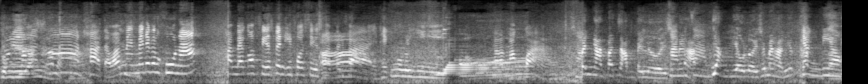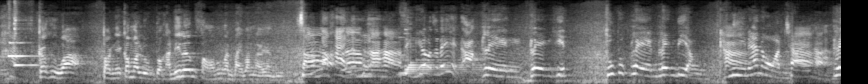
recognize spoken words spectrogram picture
โรงเรียน5ค่ะ แต่ว่าไม่ไม่ได้เป็นครูนะทำแบ็กออฟฟิศเป็นอินโฟซิสค่ะเป็นฝ่ายเทคโนโลยีมากกว่า เป็นงานประจำไปเลยใช่ไหมคะงานประจำ อย่างเดียวเลยใช่ไหมคะที่อย่างเดียวค่ะ ก็คือว่าตอนนี้ก็มารวมตัวกันที่เริ่มซ้อมกันไปบ้างแล้วอย่างนี้ ซ้อมแล้วค่ะ เริ่มแล้วค่ะ สิ่งที่เราจะได้เห็นอะเพลงเพลงฮิต ทุกๆ เพลงเพลงเดี่ยวค่ะมีแน่นอนใช่ค่ะเพล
